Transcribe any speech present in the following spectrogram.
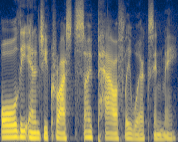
all the energy Christ so powerfully works in me.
